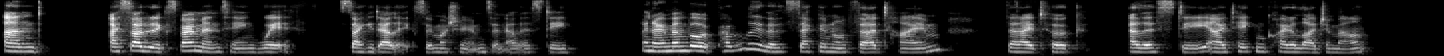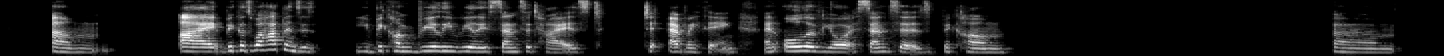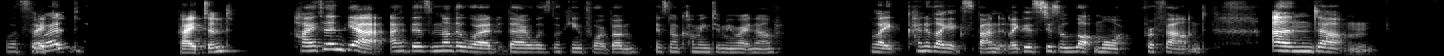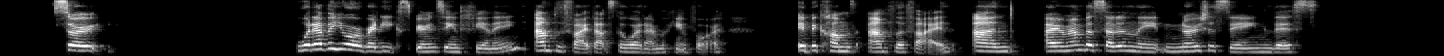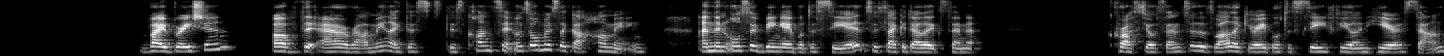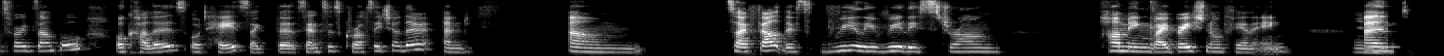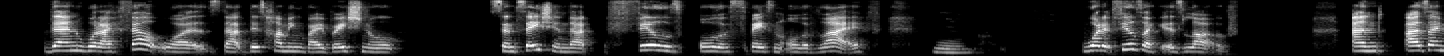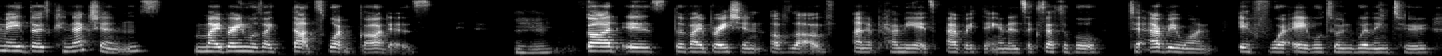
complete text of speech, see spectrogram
And I started experimenting with psychedelics, so mushrooms and LSD and I remember probably the second or third time that I took LSD, and I'd taken quite a large amount. Um, I because what happens is you become really, really sensitized to everything, and all of your senses become um what's the heightened. word? Heightened. Heightened? Yeah I, there's another word that i was looking for but it's not coming to me right now. Like kind of like expanded like it's just a lot more profound. And um so whatever you're already experiencing and feeling amplified that's the word i'm looking for it becomes amplified. And I remember suddenly noticing this vibration of the air around me, like this this constant, it was almost like a humming. And then also being able to see it. So psychedelics then cross your senses as well. Like you're able to see, feel, and hear sounds, for example, or colors or taste. Like the senses cross each other. And um so I felt this really, really strong humming vibrational feeling. Mm. And then what I felt was that this humming vibrational sensation that fills all of space and all of life, mm. what it feels like is love. And as I made those connections, my brain was like, that's what God is. Mm-hmm. God is the vibration of love and it permeates everything and it's accessible to everyone if we're able to and willing to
